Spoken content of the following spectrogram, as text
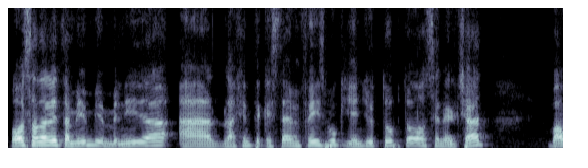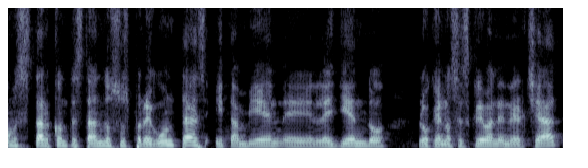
Vamos a darle también bienvenida a la gente que está en Facebook y en YouTube, todos en el chat. Vamos a estar contestando sus preguntas y también eh, leyendo lo que nos escriban en el chat.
